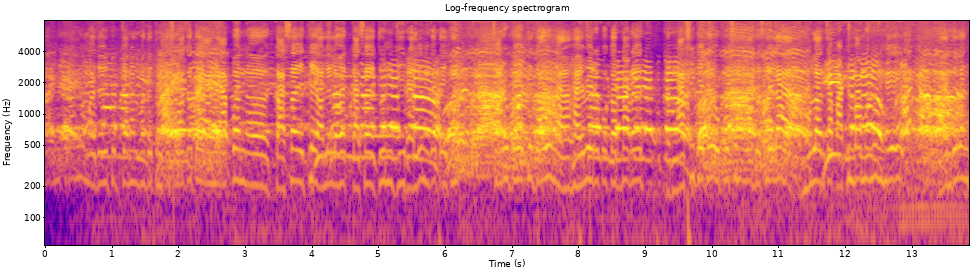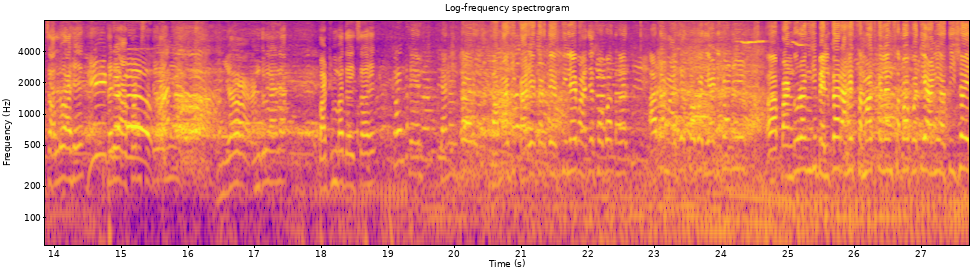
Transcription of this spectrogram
मित्रांनो माझ्या यूट्यूब चॅनलमध्ये तुमचं स्वागत आहे आणि आपण कासा येथे आलेलो आहोत. कासा येथून जी रॅली निघत आहे ती चारुटे येथे जाऊन हायवे रोको करणार आहेत. नाशिक येथे उपोषणाला बसलेल्या मुलांचा पाठिंबा म्हणून हे आंदोलन चालू आहे. तरी आपण सगळ्यांनी या आंदोलनाला पाठिंबा द्यायचा आहे. असेल त्यानंतर सामाजिक कार्यकर्ते असतील हे माझ्यासोबत आहेत. आता माझ्यासोबत या ठिकाणी पांडुरंगजी बेलकर आहेत समाज कल्याण सभापती आणि अतिशय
